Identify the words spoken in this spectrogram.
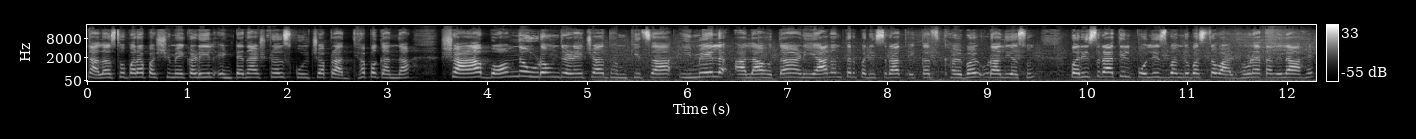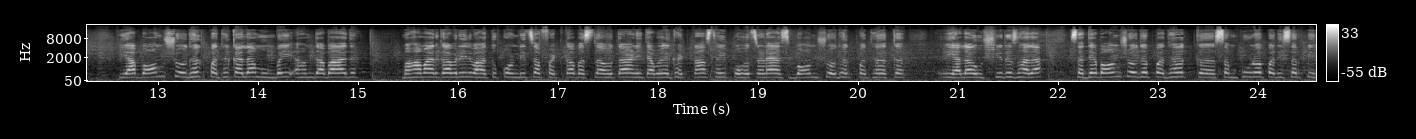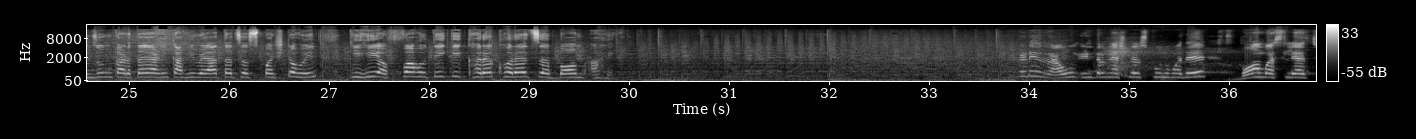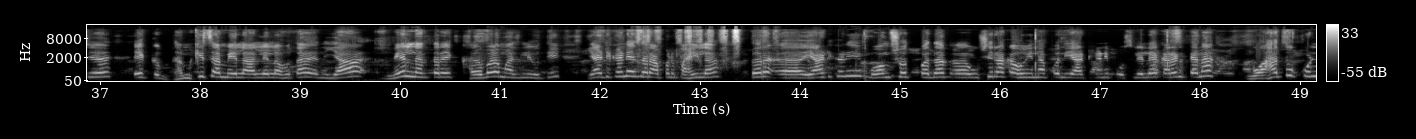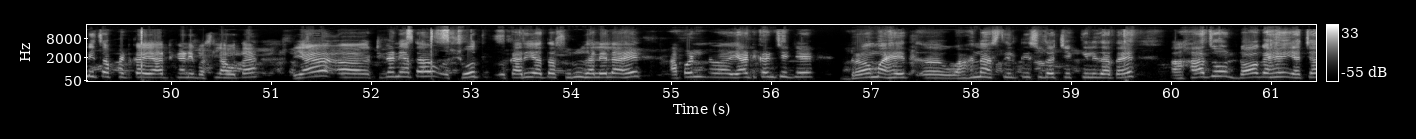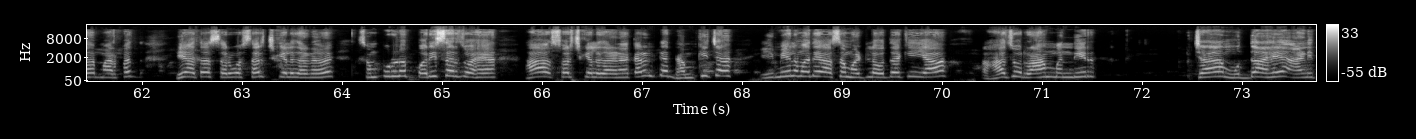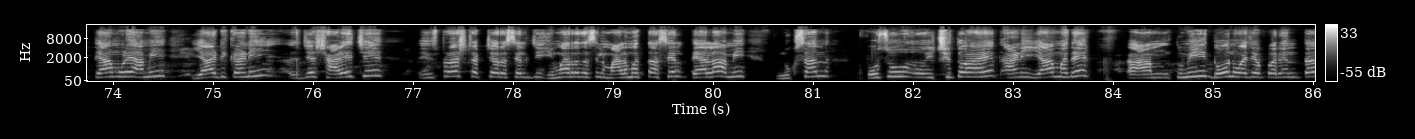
नालासोपारा पश्चिमेकडील इंटरनॅशनल स्कूलच्या प्राध्यापकांना शाळा बॉम्बनं उडवून देण्याच्या धमकीचा ईमेल आला होता आणि यानंतर परिसरात एकच खळबळ उडाली असून परिसरातील पोलीस बंदोबस्त वाढवण्यात आलेला आहे. या बॉम्ब शोधक पथकाला मुंबई अहमदाबाद महामार्गावरील वाहतूक कोंडीचा फटका बसला होता आणि त्यामुळे घटनास्थळी पोहोचण्यास बॉम्ब शोधक पथक याला उशीर झाला. सध्या बॉम्ब शोधक पथक संपूर्ण परिसर पिंजून काढत आहे आणि काही वेळातच स्पष्ट होईल की ही अफवा होती की खरोखरच बॉम्ब आहे. ठिकाणी राहुल इंटरनॅशनल स्कूलमध्ये बॉम्ब असल्याचे एक धमकीचा मेल आलेला होता. आणि या मेल नंतर एक खळबळ माजली होती. या ठिकाणी जर आपण पाहिलं तर या ठिकाणी बॉम्ब शोध पदक उशिरा का होईना पण या ठिकाणी पोचलेलं आहे. कारण त्यांना वाहतूक कोंडीचा फटका या ठिकाणी बसला होता. या ठिकाणी आता शोध कार्य आता सुरू झालेलं आहे. आपण या ठिकाणचे जे ड्रम आहेत वाहनं असतील ती सुद्धा चेक केली जात आहे हा जो डॉग आहे याच्या मार्फत हे आता सर्व सर्च केलं जाणार आहे संपूर्ण परिसर जो आहे हा सर्च केला जाणार आहे. कारण त्या धमकीच्या ईमेलमध्ये असं म्हटलं होतं की या हा जो राम मंदिर चा मुद्दा आहे आणि त्यामुळे आम्ही या ठिकाणी जे शाळेचे इन्फ्रास्ट्रक्चर असेल जी इमारत असेल मालमत्ता असेल त्याला आम्ही नुकसान पोचू इच्छितो आहेत आणि यामध्ये तुम्ही दोन वाजेपर्यंत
